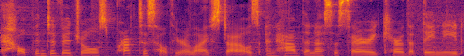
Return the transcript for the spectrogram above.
help individuals practice healthier lifestyles and have the necessary care that they need.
